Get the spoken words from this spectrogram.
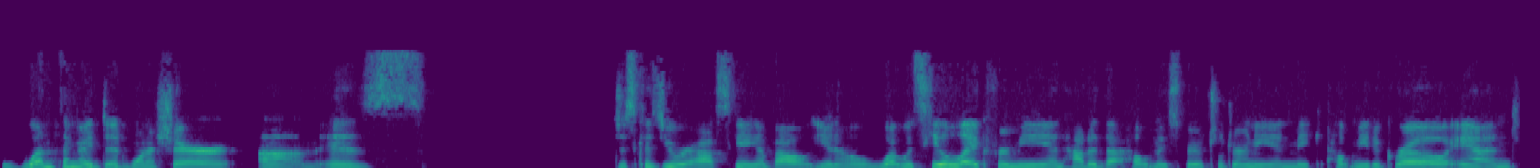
One thing i did want to share um, is just because you were asking about you know what was heal like for me and how did that help my spiritual journey and make help me to grow. And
